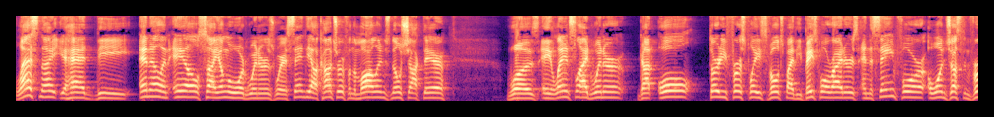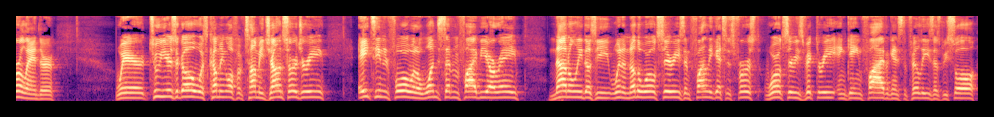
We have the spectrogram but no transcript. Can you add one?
Last night, you had the NL and AL Cy Young Award winners, where Sandy Alcantara from the Marlins, no shock there, was a landslide winner, got all 31st place votes by the baseball writers, and the same for a one Justin Verlander, where two years ago was coming off of Tommy John surgery, 18 and 4 with a 175 ERA. Not only does he win another World Series and finally gets his first World Series victory in game five against the Phillies, as we saw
